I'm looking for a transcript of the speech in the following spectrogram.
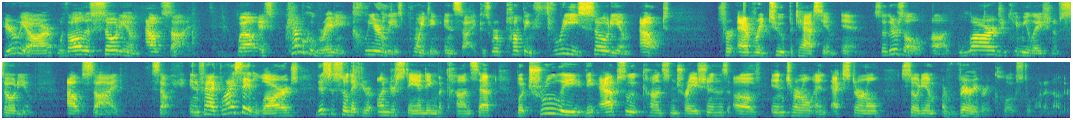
Here we are with all this sodium outside. Well, its chemical gradient clearly is pointing inside because we're pumping three sodium out for every two potassium in. So there's a, a large accumulation of sodium outside cell. In fact, when I say large, this is so that you're understanding the concept, but truly the absolute concentrations of internal and external sodium are very, very close to one another.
